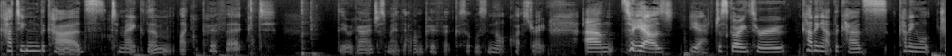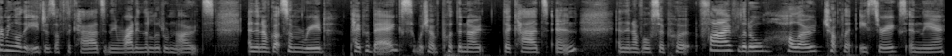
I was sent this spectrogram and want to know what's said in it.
cutting the cards to make them like perfect. There we go. I just made that one perfect because it was not quite straight. Um, so yeah, I was yeah just going through cutting out the cards, cutting all, trimming all the edges off the cards, and then writing the little notes. And then I've got some red paper bags which I've put the note the cards in, and then I've also put five little hollow chocolate Easter eggs in there.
